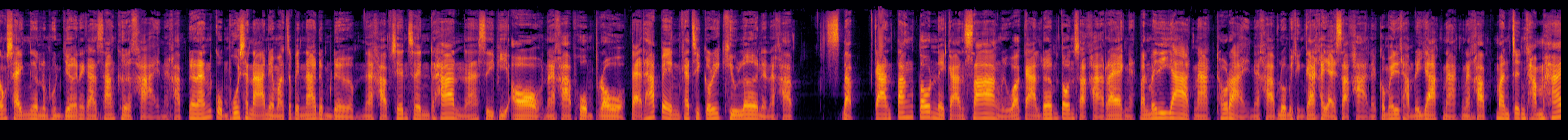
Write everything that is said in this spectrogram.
ต้องใช้เงินลงทุนเยอะในการสร้างเครือข่ายนะครับ ดังนั้นกลุ่มผู้ชนะเนี่ยมักจะเป็นหน้าเดิมๆนะครับ เช่นเซนทันนะ CPO นะครับโฮมโปรแต่ถ้าเป็น category killer เนี่ยนะครับแบบ การตั้งต้นในการสร้างหรือว่าการเริ่มต้นสาขาแรกเนี่ยมันไม่ได้ยากนักเท่าไหร่นะครับรวมไปถึงการขยายสาขาเนี่ยก็ไม่ได้ทำได้ยากนักนะครับมันจึงทำให้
